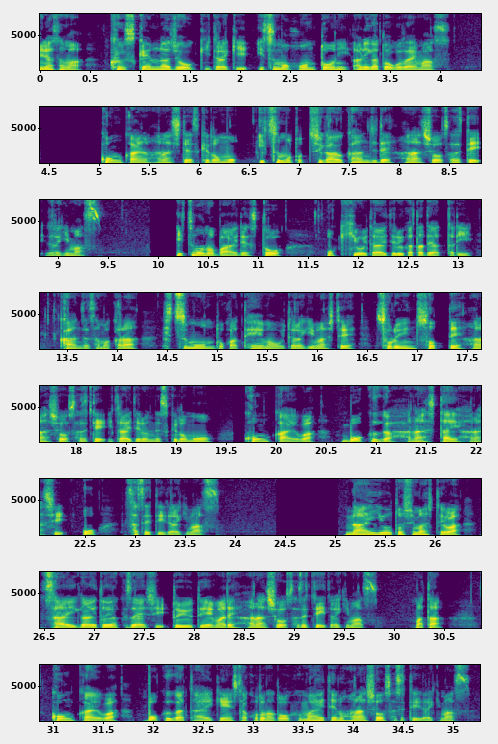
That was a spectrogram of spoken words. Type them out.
皆様、クスケンラジオをお聴きいただき、いつも本当にありがとうございます。今回の話ですけども、いつもと違う感じで話をさせていただきます。いつもの場合ですと、お聞きをいただいている方であったり、患者様から質問とかテーマをいただきまして、それに沿って話をさせていただいているんですけども、今回は僕が話したい話をさせていただきます。内容としましては、災害と薬剤師というテーマで話をさせていただきます。また、今回は僕が体験したことなどを踏まえての話をさせていただきます。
